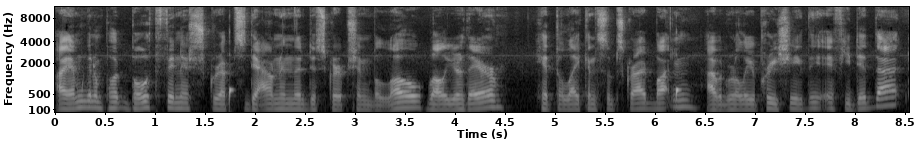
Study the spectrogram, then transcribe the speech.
I am going to put both finished scripts down in the description below. While you're there, hit the like and subscribe button. I would really appreciate it if you did that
